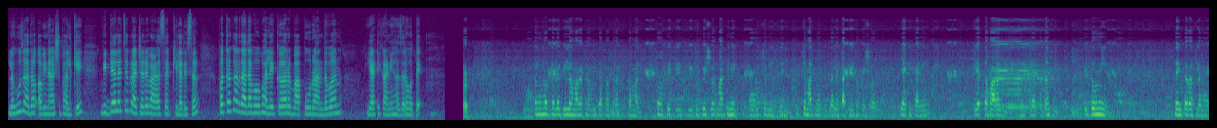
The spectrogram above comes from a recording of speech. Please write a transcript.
लहू जाधव अविनाश भालके विद्यालयाचे प्राचार्य बाळासाहेब खिलारी सर पत्रकार दादाभाऊ भालेकर बापू रांधवन या ठिकाणी हजर होते. अहमदनगर जिल्हा मराठा विद्या समाज संस्थेचे श्री ढोकेश्वर माध्यमिक व उच्च उच्च माध्यमिक विद्यालय टाकळी ढोकेश्वर या ठिकाणी इयत्ता बारावी आणि इयत्ता दहावी. हे दोन्ही सेंटर असल्यामुळे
